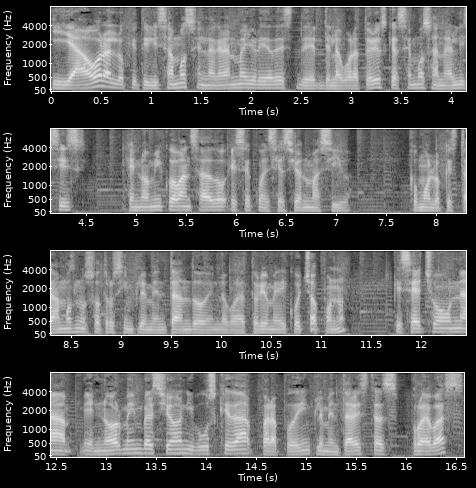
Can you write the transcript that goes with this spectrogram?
Y ahora lo que utilizamos en la gran mayoría de, laboratorios que hacemos análisis genómico avanzado es secuenciación masiva, como lo que estamos nosotros implementando en Laboratorio Médico Chopo, ¿no? Que se ha hecho una enorme inversión y búsqueda para poder implementar estas pruebas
